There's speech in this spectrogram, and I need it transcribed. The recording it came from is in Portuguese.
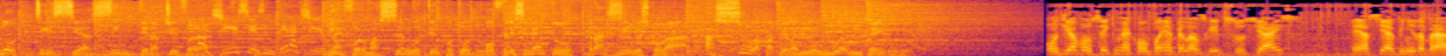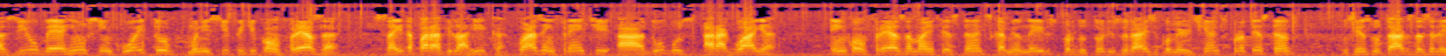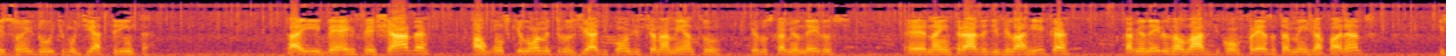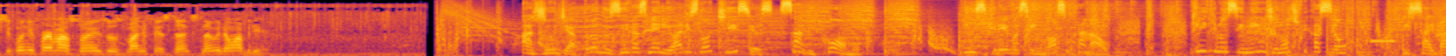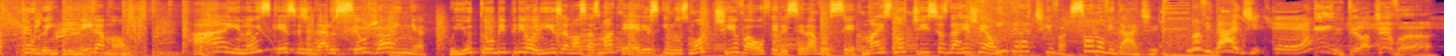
Notícias Interativa. Notícias Interativa. Informação o tempo todo. Oferecimento Brasil Escolar. A sua papelaria o ano inteiro. Bom dia a você que me acompanha pelas redes sociais. Essa é a Avenida Brasil, BR-158, município de Confresa, saída para Vila Rica, quase em frente a Adubos Araguaia. Em Confresa, manifestantes, caminhoneiros, produtores rurais e comerciantes protestando os resultados das eleições do último dia 30. Tá aí BR fechada, alguns quilômetros já de congestionamento pelos caminhoneiros é, na entrada de Vila Rica, caminhoneiros ao lado de Confresa também já parando. E segundo informações, os manifestantes não irão abrir. Ajude a produzir as melhores notícias. Sabe como? Inscreva-se em nosso canal. Clique no sininho de notificação e saiba tudo em primeira mão. Ah, e não esqueça de dar o seu joinha. O YouTube prioriza nossas matérias e nos motiva a oferecer a você mais notícias da região. Interativa, só novidade. Novidade é. Interativa.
